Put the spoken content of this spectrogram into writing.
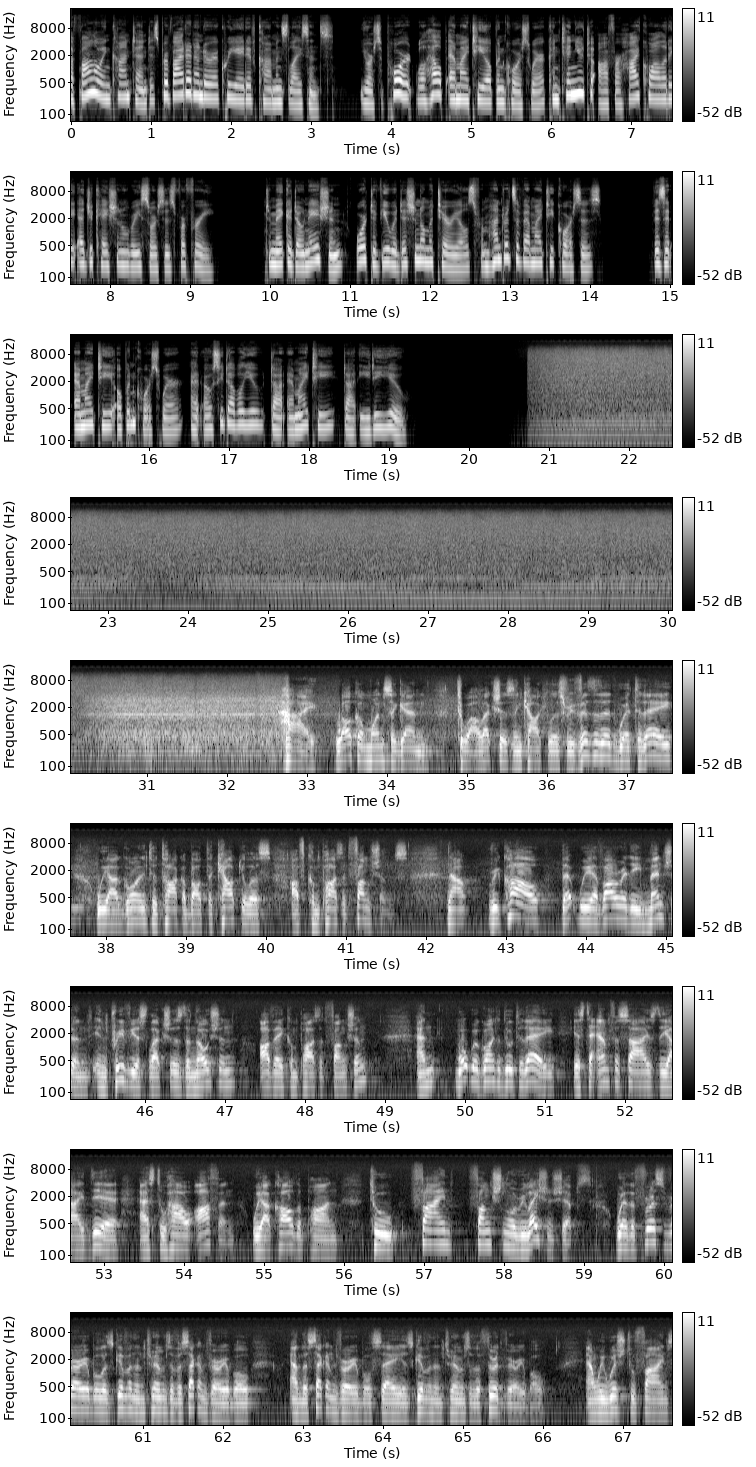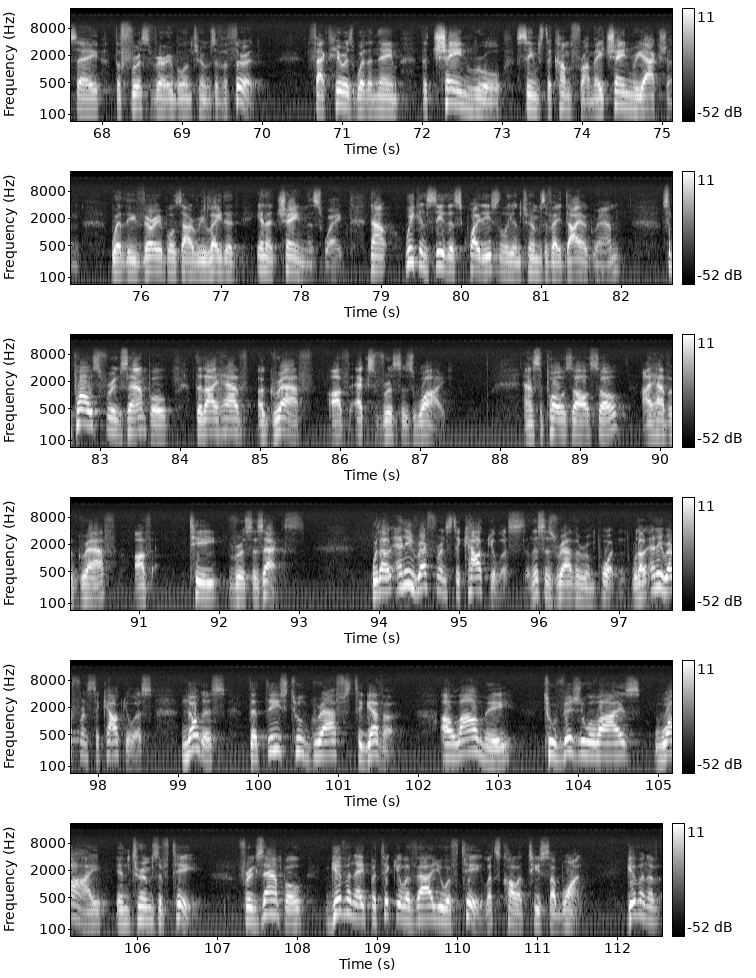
The following content is provided under a Creative Commons license. Your support will help MIT OpenCourseware continue to offer high quality educational resources for free. To make a donation or to view additional materials from hundreds of MIT courses, visit MIT OpenCourseware at ocw.mit.edu. Hi, welcome once again to our lectures in Calculus Revisited, where today we are going to talk about the calculus of composite functions. Now, recall that we have already mentioned in previous lectures the notion of a composite function, and what we're going to do today is to emphasize the idea as to how often we are called upon to find functional relationships where the first variable is given in terms of a second variable and the second variable, say, is given in terms of the third variable, and we wish to find, say, the first variable in terms of the third. In fact, here is where the name, the chain rule, seems to come from, a chain reaction, where the variables are related in a chain this way. Now, we can see this quite easily in terms of a diagram. Suppose, for example, that I have a graph of x versus y. And suppose also I have a graph of t versus x. Without any reference to calculus, and this is rather important, without any reference to calculus, notice that these two graphs together allow me to visualize y in terms of t. For example, given a particular value of t, let's call it t sub 1, given a,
